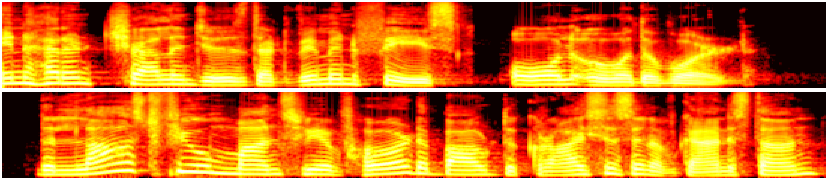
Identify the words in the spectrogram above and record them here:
inherent challenges that women face all over the world. The last few months, we have heard about the crisis in Afghanistan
